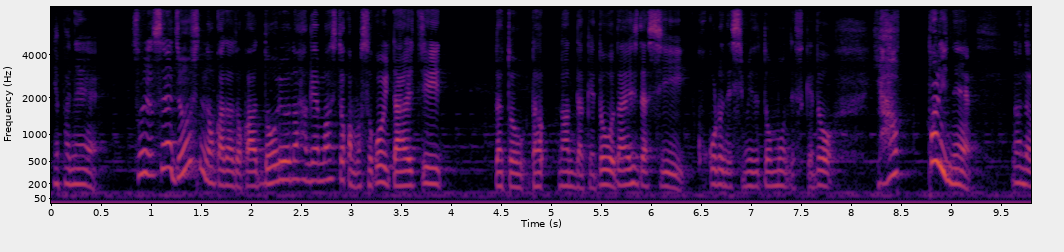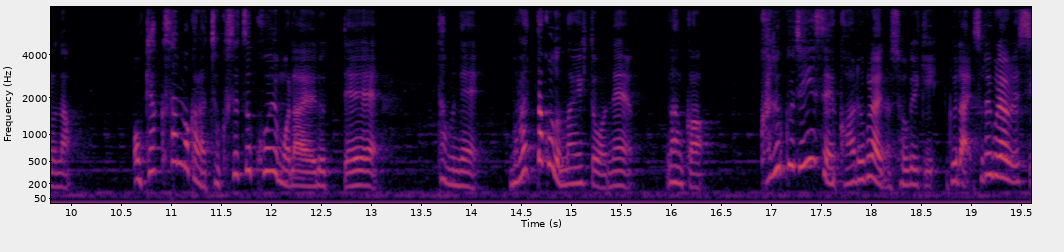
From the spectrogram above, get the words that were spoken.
やっぱねそれそれは上司の方とか同僚の励ましとかもすごい大事だとだなんだけど大事だし心にしみると思うんですけどやっぱりねなんだろうなお客様から直接声もらえるって多分ねもらったことない人はねなんか軽く人生変わるぐらいの衝撃ぐらいそれぐらい嬉し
